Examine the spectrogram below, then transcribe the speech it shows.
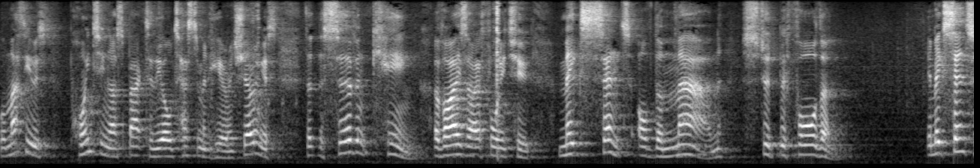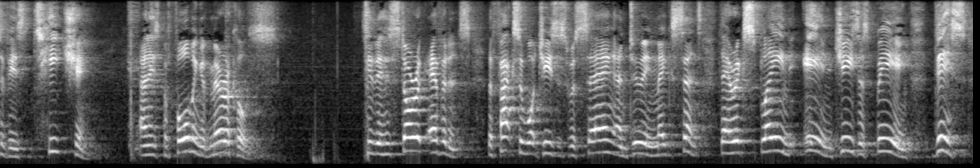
Well, Matthew is pointing us back to the Old Testament here and showing us that the servant king of Isaiah 42 makes sense of the man stood before them. It makes sense of his teaching and his performing of miracles. See, the historic evidence, the facts of what Jesus was saying and doing makes sense. They're explained in Jesus being this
